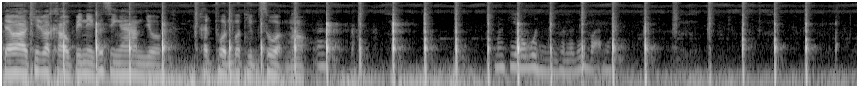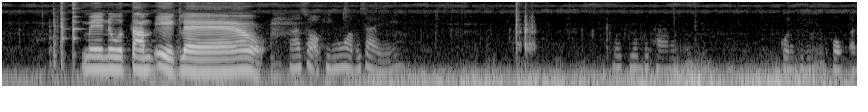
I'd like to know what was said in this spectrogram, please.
แต่ว่าคิดว่าเขาปีนี้คือสิงามอยู่คัดผลบ่ทิมสวงเนาะมันเคี้ยววุ่นคนละได้บาทเนี่ยเมนูตำอีกแล้วหาเสาะขี้งัวไปใส่ลูกลูกไปทานกลกินพกอัน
